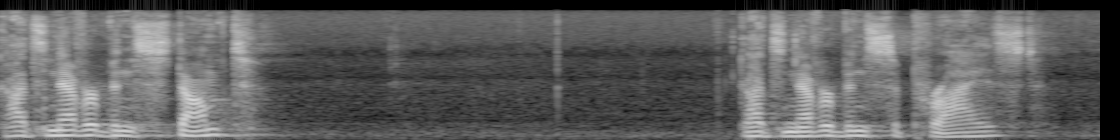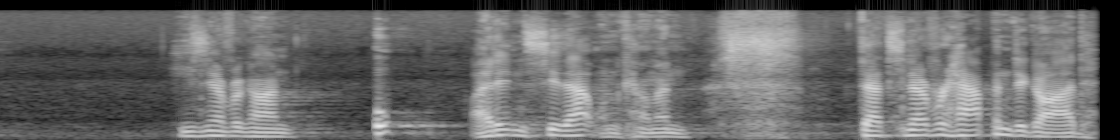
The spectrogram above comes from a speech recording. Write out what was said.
God's never been stumped. God's never been surprised. He's never gone, oh, I didn't see that one coming. That's never happened to God.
